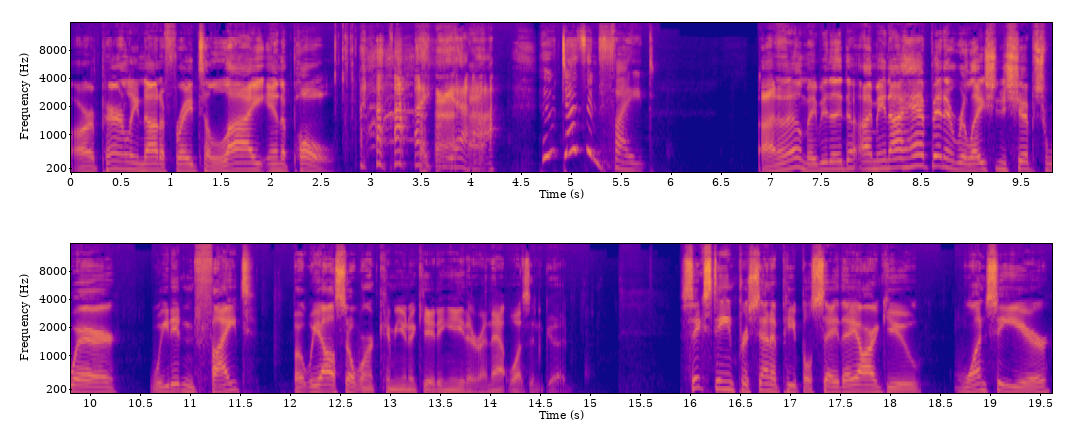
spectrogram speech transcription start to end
are apparently not afraid to lie in a poll. yeah. Who doesn't fight? I don't know. Maybe they don't. I mean, I have been in relationships where we didn't fight, but we also weren't communicating either, and that wasn't good. 16% of people say they argue once a year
